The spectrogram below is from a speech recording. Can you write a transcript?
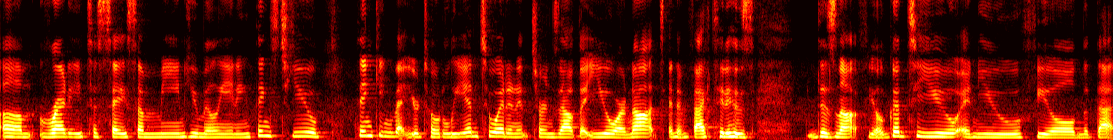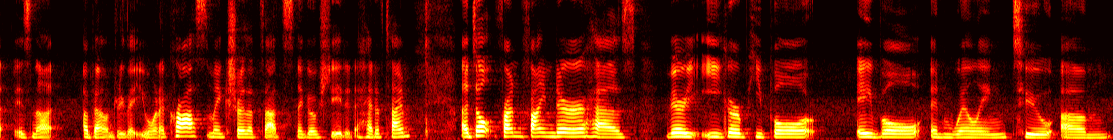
um, ready to say some mean humiliating things to you thinking that you're totally into it and it turns out that you are not and in fact it is does not feel good to you and you feel that that is not a boundary that you want to cross. Make sure that that's negotiated ahead of time. Adult friend finder has very eager people able and willing to um,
